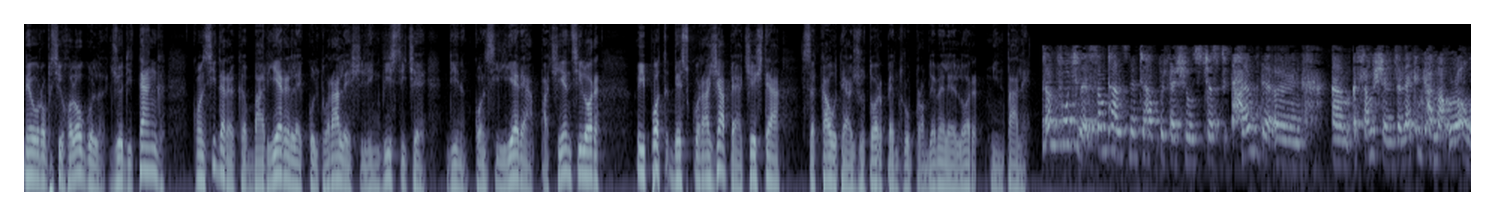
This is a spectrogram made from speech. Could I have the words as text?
Neuropsihologul Judy Tang consideră că barierele culturale și lingvistice din consilierea pacienților îi pot descuraja pe aceștia să caute ajutor pentru problemele lor mentale. Sometimes mental health professionals just have their own um, assumptions and that can come out wrong.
